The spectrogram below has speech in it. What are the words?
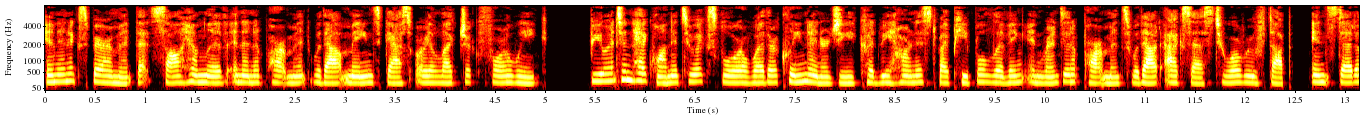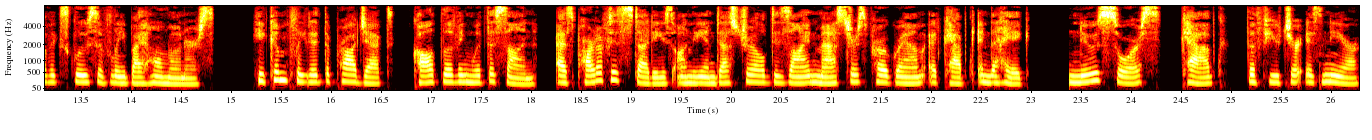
in an experiment that saw him live in an apartment without mains gas or electric for a week. Buitenhek wanted to explore whether clean energy could be harnessed by people living in rented apartments without access to a rooftop, instead of exclusively by homeowners. He completed the project, called Living with the Sun, as part of his studies on the Industrial Design Master's program at KABK in The Hague. News source, KABK, the future is near.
